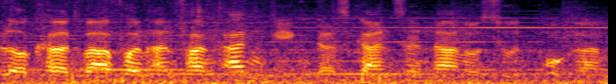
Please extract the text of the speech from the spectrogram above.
Lockhart war von Anfang an gegen das ganze Nanosuit-Programm.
